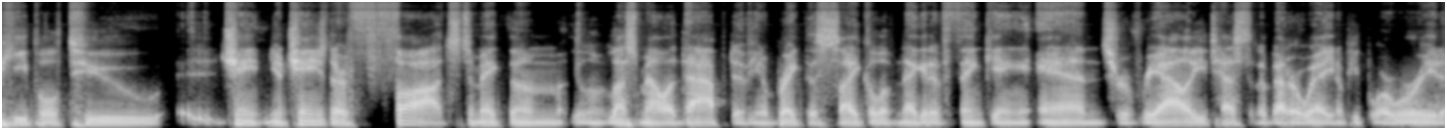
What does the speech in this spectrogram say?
people to uh, change you know change their thoughts to make them you know, less maladaptive you know break the cycle of negative thinking and sort of reality test in a better way. You know people are worried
